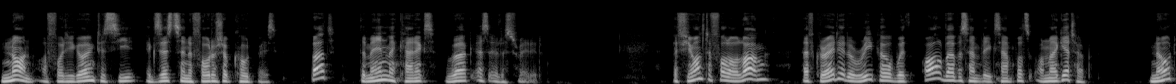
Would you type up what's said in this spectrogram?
None of what you're going to see exists in a Photoshop codebase, but the main mechanics work as illustrated. If you want to follow along, I've created a repo with all WebAssembly examples on my GitHub. Note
